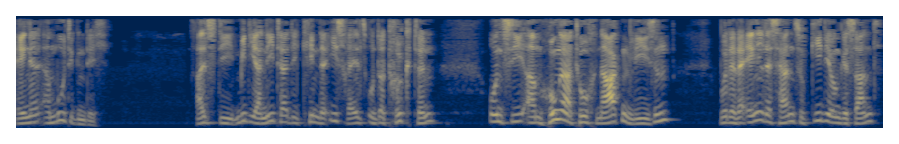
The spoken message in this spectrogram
Engel ermutigen dich. Als die Midianiter die Kinder Israels unterdrückten und sie am Hungertuch nagen ließen, wurde der Engel des Herrn zu Gideon gesandt,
